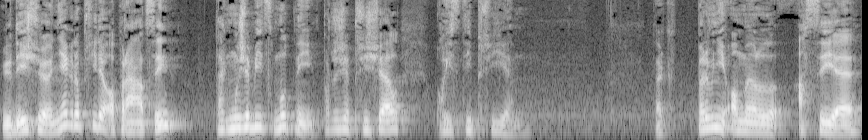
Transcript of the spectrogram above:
Když někdo přijde o práci, tak může být smutný, protože přišel o jistý příjem. Tak první omyl asi je,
